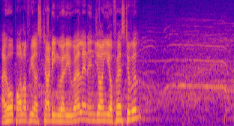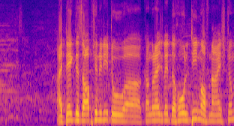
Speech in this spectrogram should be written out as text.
I hope all of you are studying very well and enjoying your festival. I take this opportunity to uh, congratulate the whole team of Naishtam.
